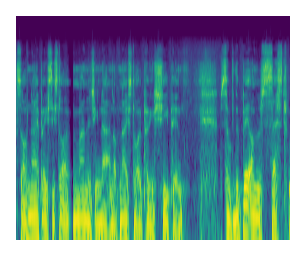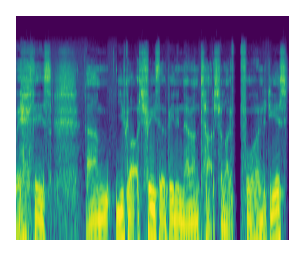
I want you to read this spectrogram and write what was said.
So I've now basically started managing that and I've now started putting sheep in. So the bit I'm obsessed with is um, you've got trees that have been in there untouched for like 400 years.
